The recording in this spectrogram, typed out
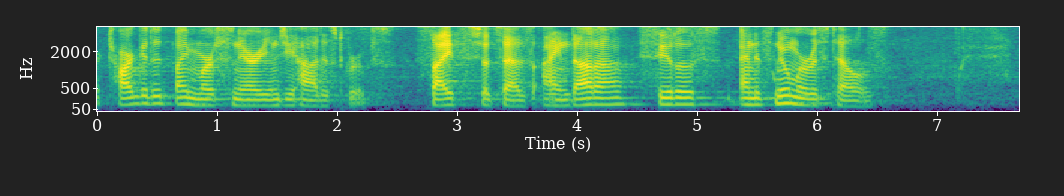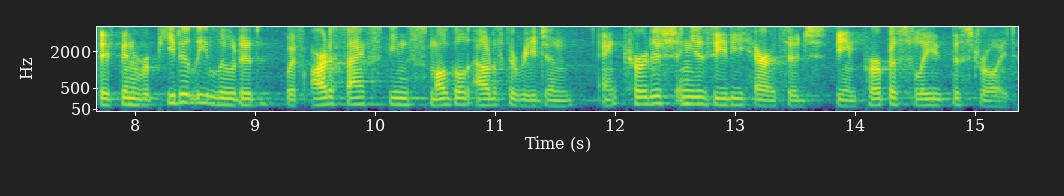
are targeted by mercenary and jihadist groups, sites such as Ain Dara, Cyrrhus, and its numerous tells. They've been repeatedly looted, with artifacts being smuggled out of the region and Kurdish and Yazidi heritage being purposefully destroyed.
